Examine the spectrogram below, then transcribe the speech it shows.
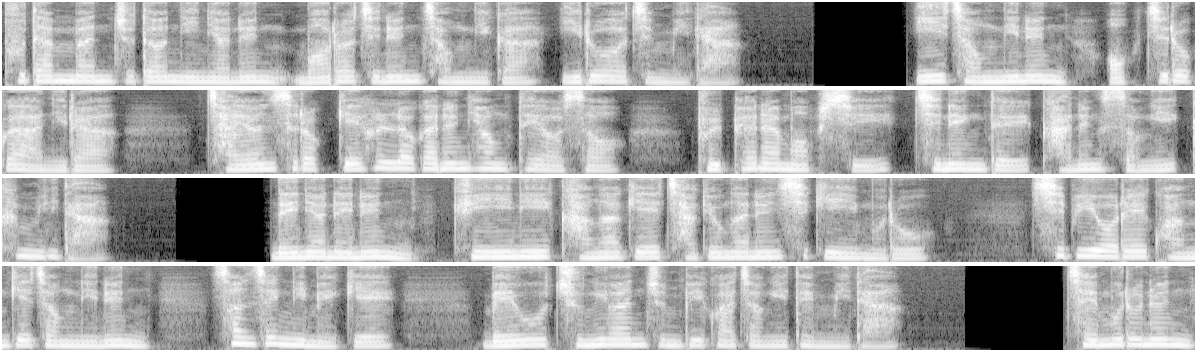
부담만 주던 인연은 멀어지는 정리가 이루어집니다. 이 정리는 억지로가 아니라 자연스럽게 흘러가는 형태여서 불편함 없이 진행될 가능성이 큽니다. 내년에는 귀인이 강하게 작용하는 시기이므로 12월의 관계 정리는 선생님에게 매우 중요한 준비 과정이 됩니다. 재물운은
